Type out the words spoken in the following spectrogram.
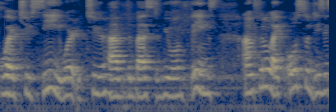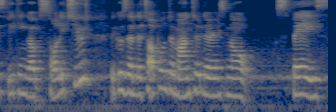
where to see where to have the best view on things. I'm feeling like also this is speaking of solitude because at the top of the mountain there is no space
